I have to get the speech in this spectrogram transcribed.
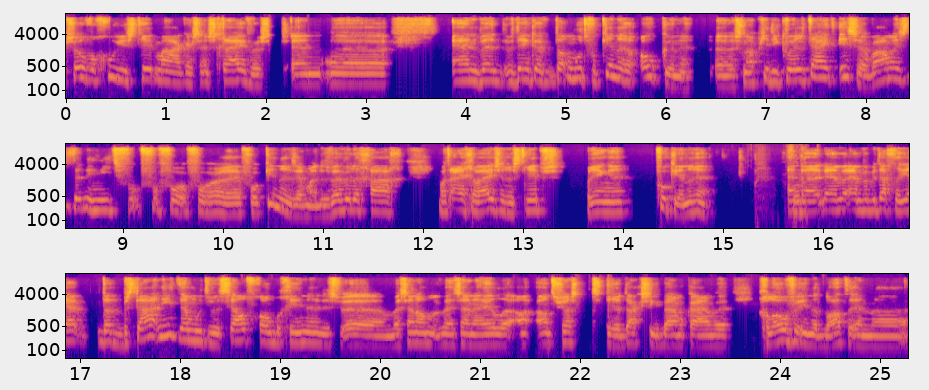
zoveel goede stripmakers en schrijvers. En, en we, we, denken dat moet voor kinderen ook kunnen. snap je? Die kwaliteit is er. Waarom is het niet voor, voor, voor, voor, voor kinderen, zeg maar? Dus wij willen graag wat eigenwijzere strips brengen voor kinderen. En, uh, en, en, we bedachten, ja, dat bestaat niet, dan moeten we zelf gewoon beginnen. Dus uh, we, zijn al, we zijn een hele enthousiaste redactie bij elkaar en we geloven in het blad. En uh,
